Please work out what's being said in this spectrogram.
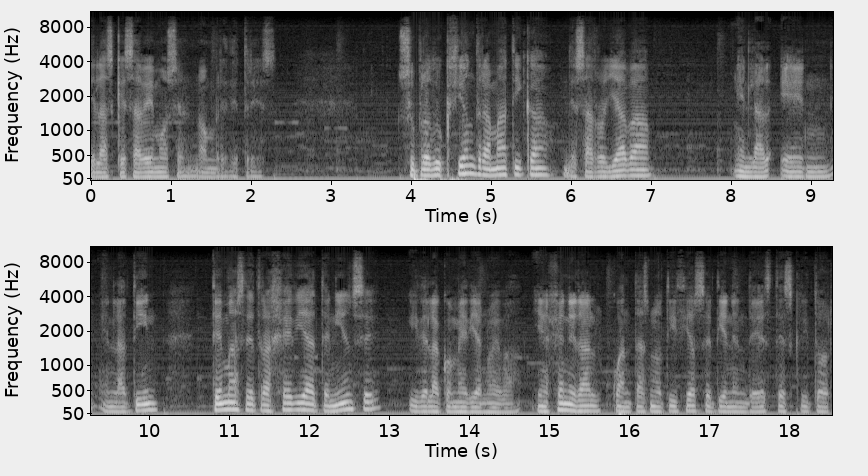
de las que sabemos el nombre de tres. Su producción dramática desarrollaba en, en latín temas de tragedia ateniense y de la comedia nueva, y en general cuantas noticias se tienen de este escritor,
